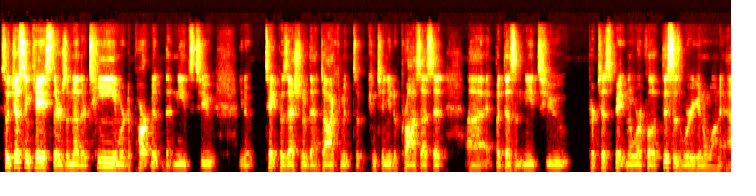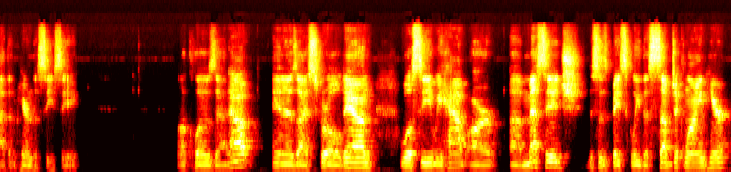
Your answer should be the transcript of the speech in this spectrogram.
So just in case there's another team or department that needs to, you know, take possession of that document to continue to process it, uh, but doesn't need to participate in the workflow, this is where you're going to want to add them here in the CC. I'll close that out. And as I scroll down, we'll see we have our uh, message. This is basically the subject line here.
